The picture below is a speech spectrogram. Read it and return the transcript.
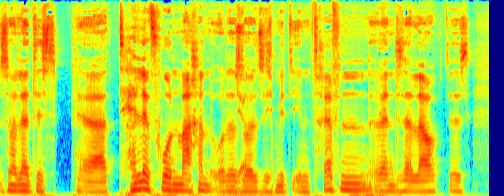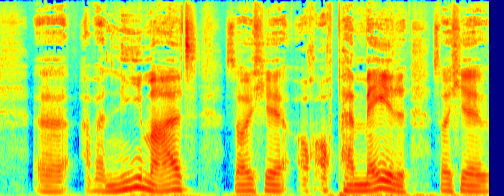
soll er das per Telefon machen oder ja. soll sich mit ihm treffen, wenn es erlaubt ist. Äh, aber niemals solche, auch, auch per Mail, solche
